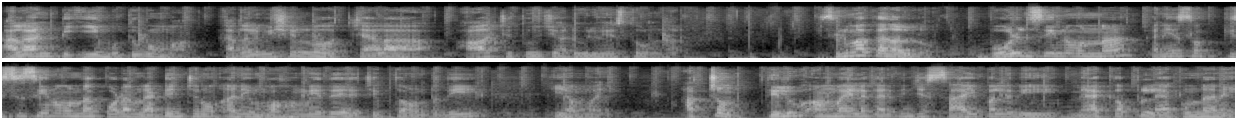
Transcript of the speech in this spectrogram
అలాంటి ఈ ముద్దుగుమ్మ కథల విషయంలో చాలా ఆచితూచి అడుగులు వేస్తూ ఉంటారు. సినిమా కథల్లో బోల్డ్ సీన్ ఉన్నా కనీసం కిస్ సీన్ ఉన్నా కూడా నటించను అని మొహం మీదే చెప్తూ ఉంటుంది ఈ అమ్మాయి. అచ్చం తెలుగు అమ్మాయిలా కనిపించే సాయి పల్లవి మేకప్ లేకుండానే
